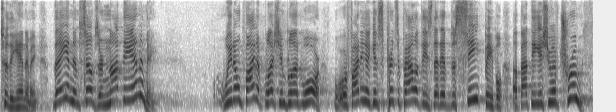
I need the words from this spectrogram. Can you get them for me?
to the enemy. They in themselves are not the enemy. We don't fight a flesh and blood war. We're fighting against principalities that have deceived people about the issue of truth.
